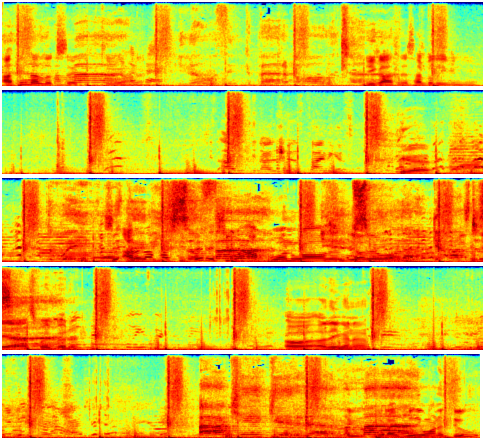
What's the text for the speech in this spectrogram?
I think that looks sick, to be honest. Okay. You got this. I believe in you. She's obviously not as good as climbing as. Yeah. See, I don't know how she did it. She went off one wall, then the other one. Yeah, that's way better. Oh, are they gonna? What I really want to do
